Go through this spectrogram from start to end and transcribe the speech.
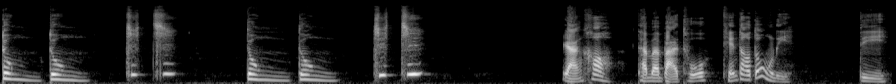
咚咚吱吱，咚咚吱吱。然后他们把土填到洞里，地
